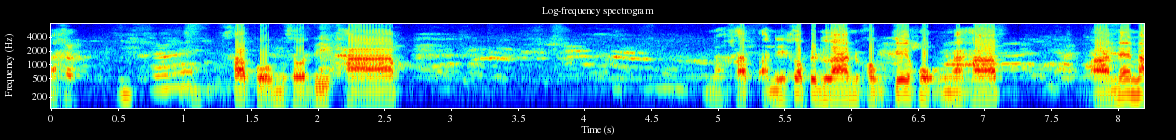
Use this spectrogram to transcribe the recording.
นะครับครับผมสวัสดีครับนะครับ อันนี้ก็เป็นร้านของเจ๊หงนะครับ อ่าแนะน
